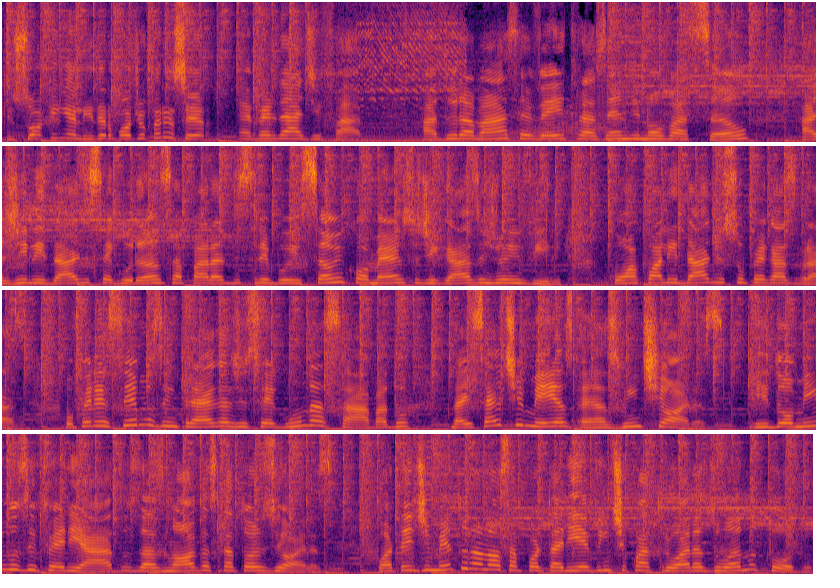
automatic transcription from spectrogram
que só quem é líder pode oferecer. É verdade, Fábio. A Duramaster veio trazendo inovação agilidade e segurança para a distribuição e comércio de gás em Joinville, com a qualidade Super Brás. Oferecemos entregas de segunda a sábado, das 7h30 às 20 horas e domingos e feriados, das 9 às 14 horas. O atendimento na nossa portaria é 24 horas o ano todo.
